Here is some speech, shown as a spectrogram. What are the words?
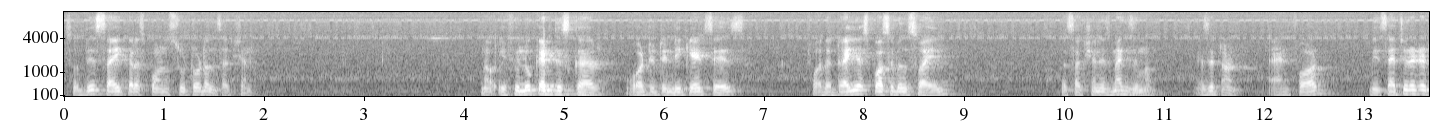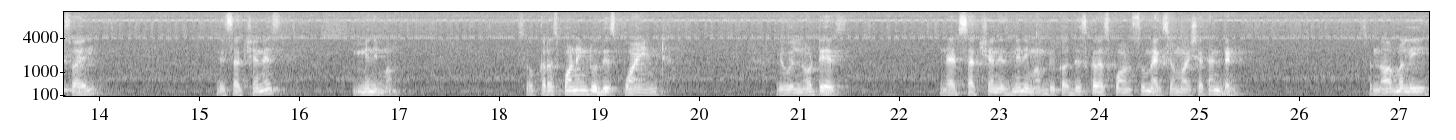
So this psi corresponds to total suction. Now if you look at this curve, what it indicates is for the driest possible soil, the suction is maximum, is it not? And for the saturated soil, the suction is minimum. So corresponding to this point, you will notice that suction is minimum because this corresponds to maximum moisture content. So normally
